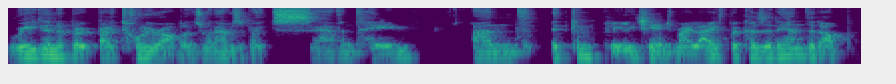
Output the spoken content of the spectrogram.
reading a book by Tony Robbins when I was about 17 and it completely changed my life because it ended up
